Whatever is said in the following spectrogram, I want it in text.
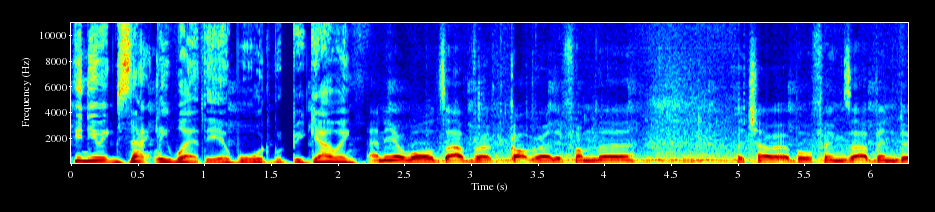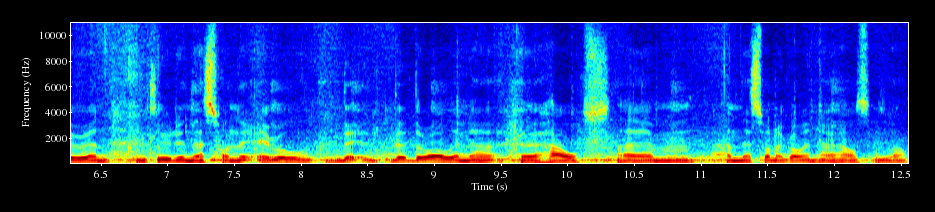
he knew exactly where the award would be going. Any awards that I've got really from the the charitable things that I've been doing, including this one, it will they're all in her, her house, um, and this one will go in her house as well.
